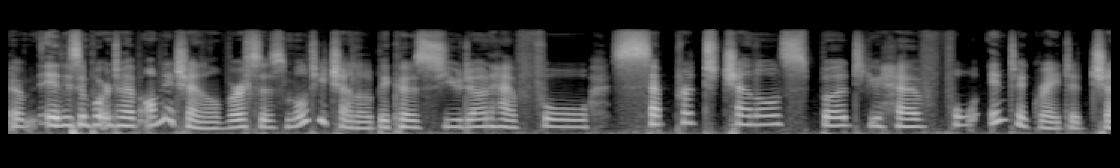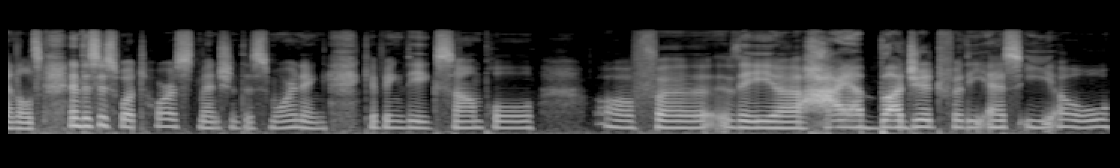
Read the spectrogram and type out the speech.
um, it is important to have omni-channel versus multi-channel because you don't have four separate channels, but you have four integrated channels. And this is what Horst mentioned this morning, giving the example of uh, the uh, higher budget for the SEO,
